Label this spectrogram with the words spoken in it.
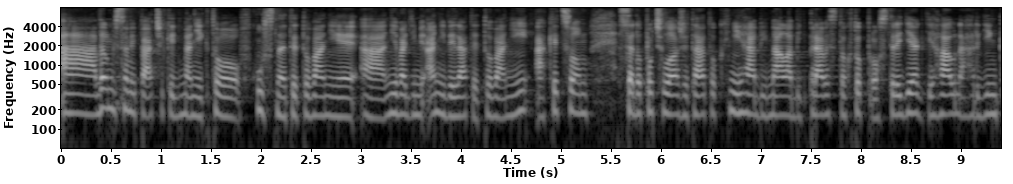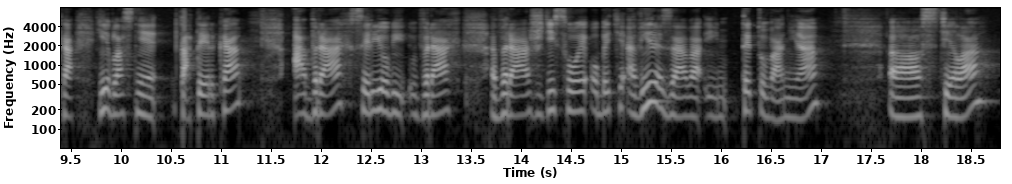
A veľmi sa mi páči, keď má niekto vkusné tetovanie a nevadí mi ani veľa tetovaní. A keď som sa dopočula, že táto kniha by mala byť práve z tohto prostredia, kde hlavná hrdinka je vlastne tatérka a vrah, sériový vrah, vráždi svoje obete a vyrezáva im tetovania z tela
